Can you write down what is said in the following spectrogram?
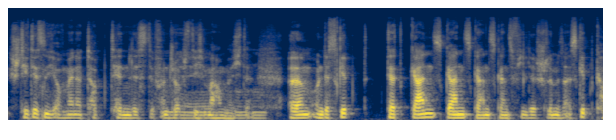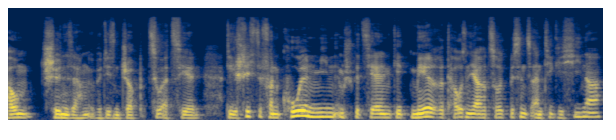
Steht jetzt nicht auf meiner Top 10 Liste von Jobs, die ich machen möchte. Ähm, und es gibt der hat ganz, ganz, ganz, ganz viele schlimme Sachen. Es gibt kaum schöne Sachen über diesen Job zu erzählen. Die Geschichte von Kohlenminen im Speziellen geht mehrere tausend Jahre zurück bis ins antike China,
